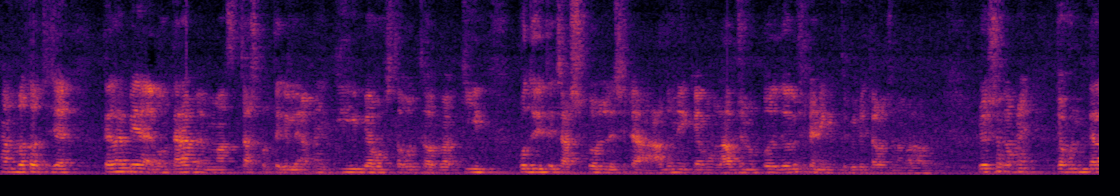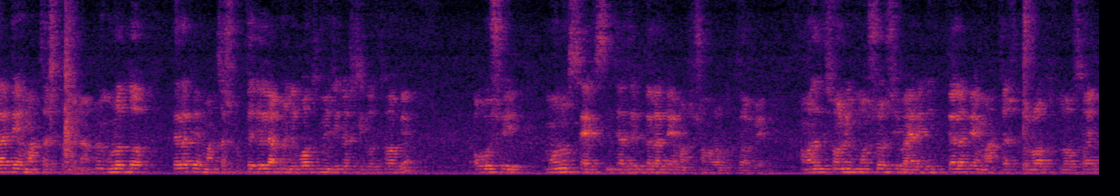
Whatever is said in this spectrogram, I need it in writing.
এখন কথা হচ্ছে যে তেলাপিয়া এবং তেলাপিয়া মাছ চাষ করতে গেলে আপনাকে কি ব্যবস্থা করতে হবে বা কি পদ্ধতিতে চাষ করলে সেটা আধুনিক এবং লাভজনক পদ্ধতি হবে সেটা নিয়ে কিন্তু ভিডিওতে আলোচনা করা হবে। দর্শক, আপনি যখন তেলাপিয়া মাছ চাষ করবেন আপনার মূলত তেলাপিয়া মাছ চাষ করতে গেলে আপনাকে প্রথমে যে কাজটি করতে হবে, অবশ্যই মনোস্যাক্স জাতের তেলাপিয়া মাছ সংগ্রহ করতে হবে। আমাদের দেশে অনেক মৎস্যশী বাইরে কিন্তু তেলাপিয়া মাছ চাষ করে লস লস হয়।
